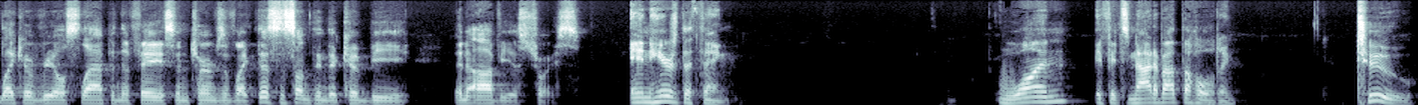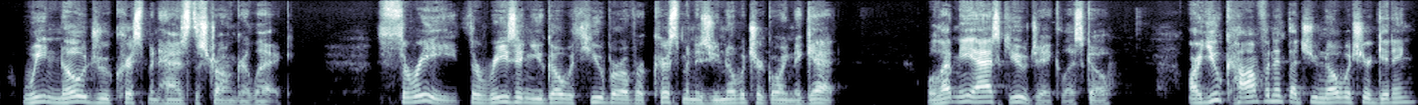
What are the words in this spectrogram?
like a real slap in the face in terms of like this is something that could be an obvious choice. And here's the thing. One, if it's not about the holding. Two, we know Drue Chrisman has the stronger leg. Three, the reason you go with Huber over Chrisman is you know what you're going to get. Well, let me ask you, Jake Liscow. Are you confident that you know what you're getting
